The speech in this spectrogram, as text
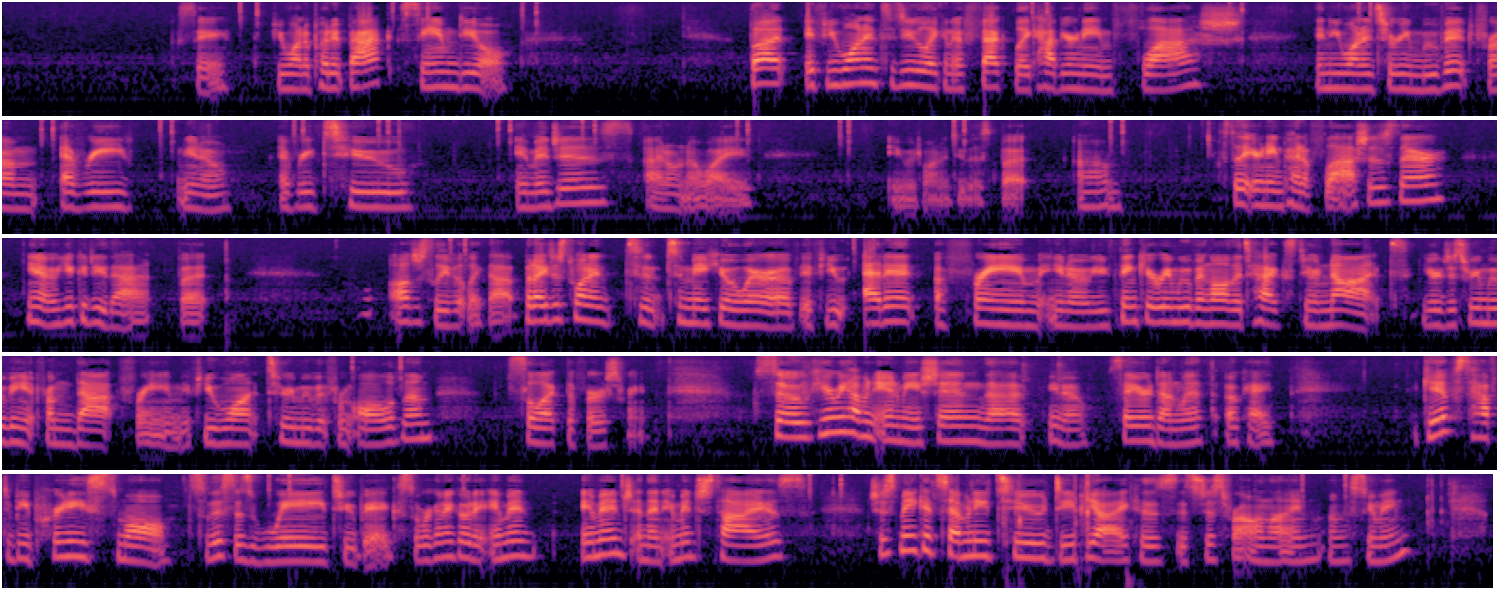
See? If you want to put it back, same deal. But if you wanted to do like an effect, like have your name flash, and you wanted to remove it from every, you know, every two images, I don't know why you would want to do this, but um, so that your name kind of flashes there, you know, you could do that, but I'll just leave it like that. But I just wanted to, to make you aware of if you edit a frame, you know, you think you're removing all the text, you're not. You're just removing it from that frame. If you want to remove it from all of them, select the first frame. So here we have an animation that, you know, say you're done with. Okay. GIFs have to be pretty small. So this is way too big. So we're going to go to image, image and then image size. Just make it 72 DPI because it's just for online, I'm assuming.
